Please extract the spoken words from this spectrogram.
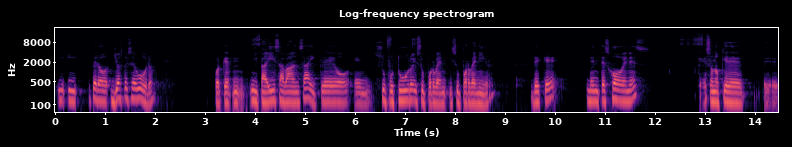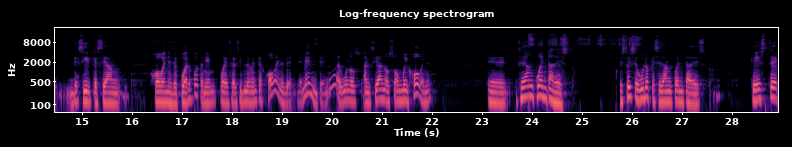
Y, pero yo estoy seguro, porque mi país avanza y creo en su futuro y su, y su porvenir, de que mentes jóvenes, que eso no quiere eh, decir que sean jóvenes de cuerpo, también puede ser simplemente jóvenes de, mente, ¿no? Algunos ancianos son muy jóvenes. Eh, se dan cuenta de esto. Estoy seguro que se dan cuenta de esto. Que este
